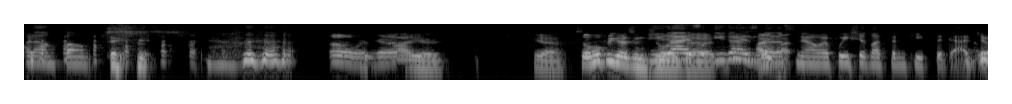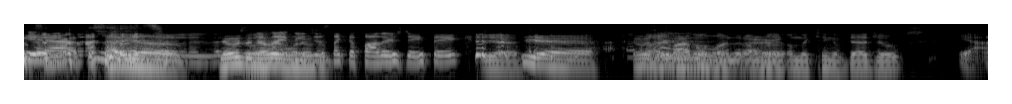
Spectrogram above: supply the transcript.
but I'm bumped. Oh my A god. tire. Yeah. So hope you guys enjoyed you guys, that. you guys I- let I- us know if we should let them keep the dad jokes in their Yeah. episodes. uh, there was It another might one, be was just a- like a Father's Day thing. yeah. yeah. It was No, a Bible knows one I'm, that I I'm heard. the, I'm the king of dad jokes. yeah.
